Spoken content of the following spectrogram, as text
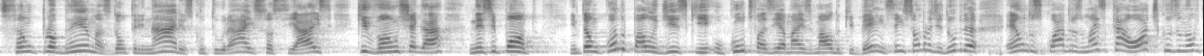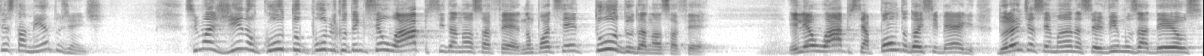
são problemas doutrinários, culturais, sociais que vão chegar nesse ponto. Então, quando Paulo diz que o culto fazia mais mal do que bem, sem sombra de dúvida, é um dos quadros mais caóticos do Novo Testamento, gente. Se imagina, o culto público tem que ser o ápice da nossa fé, não pode ser tudo da nossa fé. Ele é o ápice, a ponta do iceberg. Durante a semana servimos a Deus,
